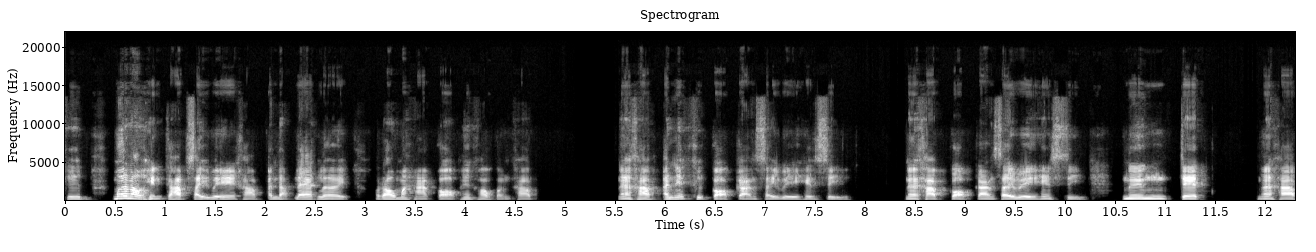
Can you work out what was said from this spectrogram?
ขึ้น เมื่อเราเห็นกราฟไซด์เวย์ครับ อันดับแรกเลย เรามาหากรอบให้เขาก่อนครับนะครับ อันนี้คือกรอบการไซด์เวย์ H4 นะครับกรอบการไซด์เวย์ H4 หนึ่งเจ็ดนะครับ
